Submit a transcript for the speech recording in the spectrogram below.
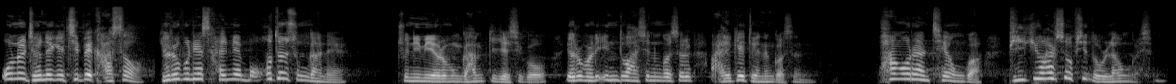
오늘 저녁에 집에 가서 여러분의 삶의 모든 순간에 주님이 여러분과 함께 계시고 여러분을 인도하시는 것을 알게 되는 것은 황홀한 체험과 비교할 수 없이 놀라운 것입니다.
